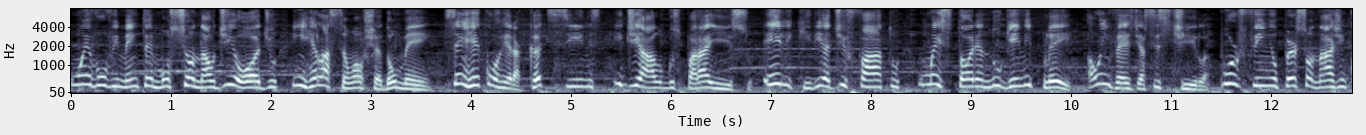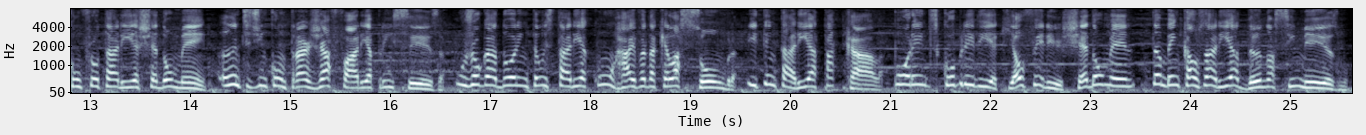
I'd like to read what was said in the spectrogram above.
um envolvimento emocional de ódio em relação ao Shadow Man, sem recorrer a cutscenes e diálogos para isso. Ele queria de fato uma história no gameplay, ao invés de assisti-la. Por fim, o personagem confrontaria Shadow Man, antes de encontrar Jafar e a princesa. O jogador então estaria com raiva daquela sombra, e tentaria atacá-la. Porém descobriria que ao ferir Shadow Man, também causaria dano a si mesmo.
